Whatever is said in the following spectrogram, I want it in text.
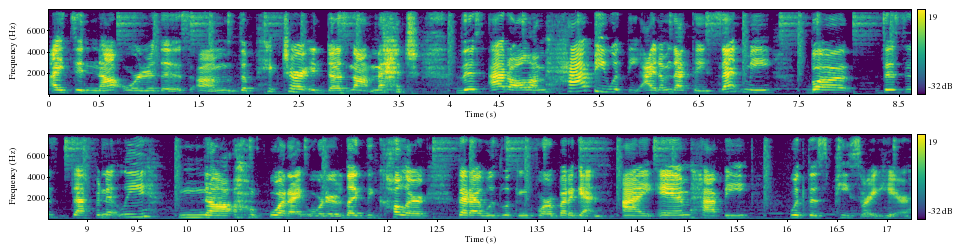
i did not order this. Um the picture it does not match this at all. I'm happy with the item that they sent me but this is definitely not what i ordered like the color that i was looking for. But again i am happy with this piece right here.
